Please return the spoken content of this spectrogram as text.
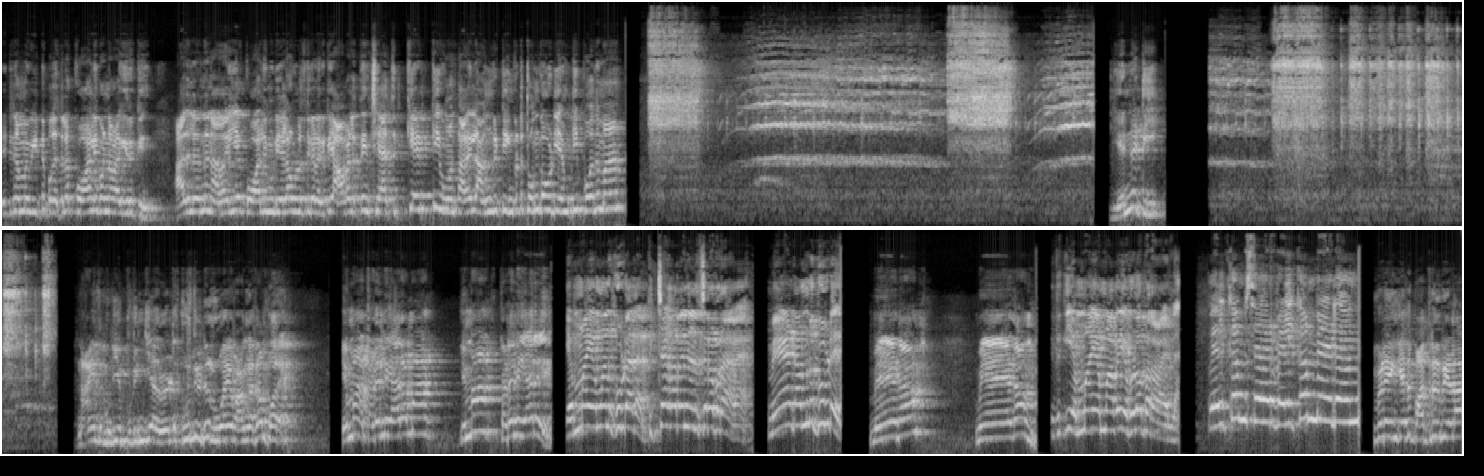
ரெடி நம்ம வீட்டு பக்கத்துல கோழி பண்ண வகை இருக்கு அதுல இருந்து நிறைய கோழி முடியெல்லாம் உளுத்து கிடக்கு. அவளத்தையும் சேர்த்து கெட்டி உன் தலையில அங்கிட்டு இங்கிட்டு தொங்க விடி எம்டி? போதுமா? என்ன டீ நான் இந்த முடியை புடுங்கி அதோட கொடுத்துட்டு ரூபாய் வாங்க தான் போறேன். ஏமா கடையில யாரம்மா? ஏமா கடையில யாரு? எம்மா எம்மான்னு கூடாத பிச்சைக்காரன் நினைச்சிட போறாங்க மேடம்னு கூப்பிடு. Madam madam. இதுக்கு எம்மா எம்மாவே எவ்வளவு பரவாயில்ல வெல்கம் சார் வெல்கம் மேடம் இவ்வளவு எங்கேயாவது பாத்துருக்கீங்களா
